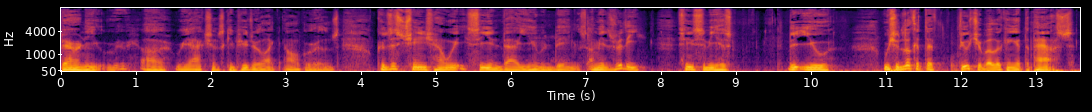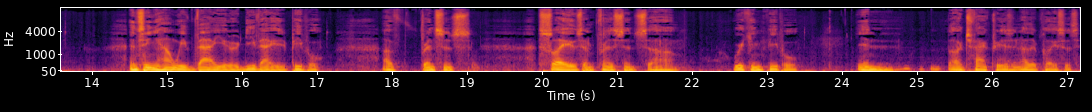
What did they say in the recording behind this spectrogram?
binary uh, reactions, computer-like algorithms. Could this change how we see and value human beings? I mean, it really seems to me his, that you we should look at the future by looking at the past and seeing how we valued or devalued people. Uh, for instance, slaves, and for instance, uh, working people in large factories and other places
